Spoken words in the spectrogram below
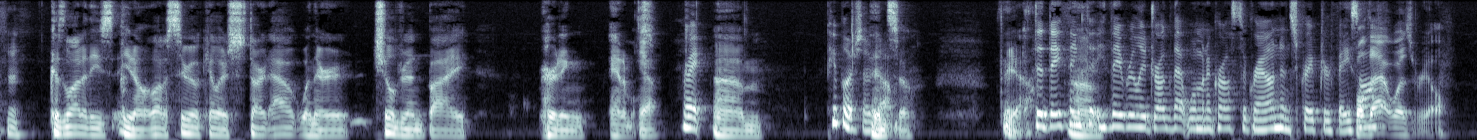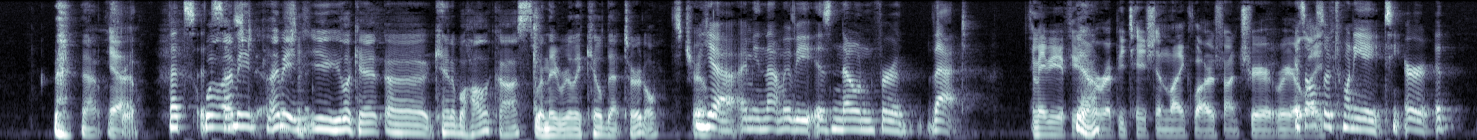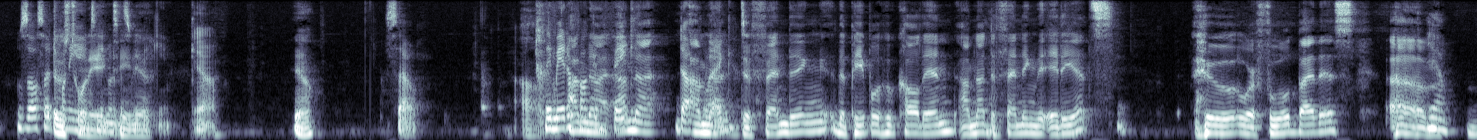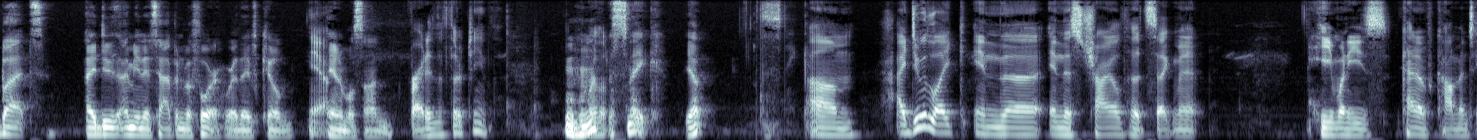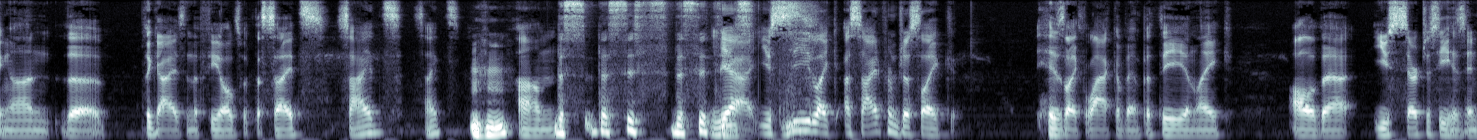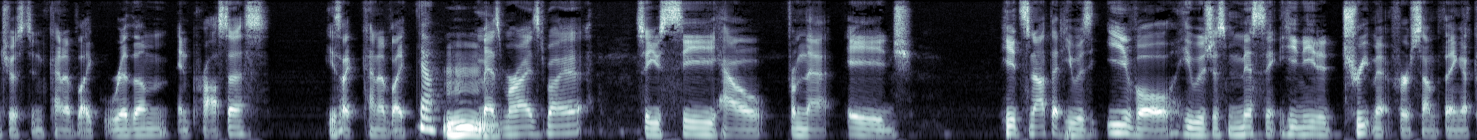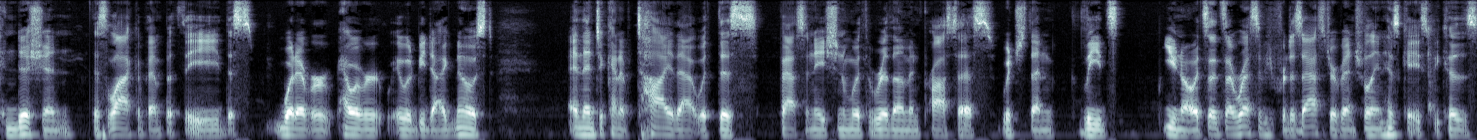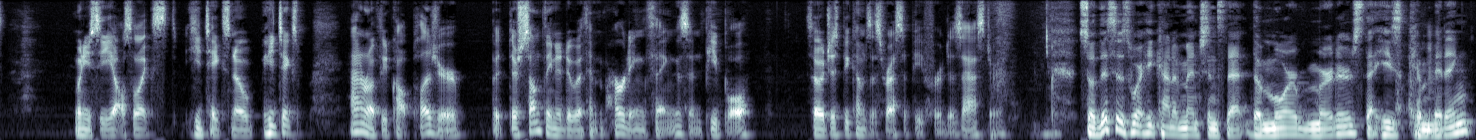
Because a lot of these, you know, a lot of serial killers start out when they're children by hurting animals. Yeah. Right. Um, People are so dumb. and so, yeah, Did they think that they really drug that woman across the ground and scraped her face Well, off? Well, that was real. that was Yeah. true. That's it's Well, so I mean. I mean, you, you look at uh, Cannibal Holocaust when they really killed that turtle. It's true. yeah. I mean, that movie is known for that. And maybe if you Yeah. have a reputation like Lars von Trier, where you're It's like, also 2018, or it was also was 2018, when this 2018, movie yeah. came. yeah. Yeah, So they made a I'm fucking not. fake I'm not. duck I'm leg. not defending the people who called in. I'm not defending the idiots who were fooled by this. Um, yeah. But I do. I mean, it's happened before where they've killed Yeah. animals on Friday the 13th. a snake. Yep. Snake. Um, I do like in the in this childhood segment, he when he's kind of commenting on the the guys in the fields with the sights, sides, sights. hmm Um, The the cis the Sithies. yeah, you see, like aside from just like his like lack of empathy and like all of that, you start to see his interest in kind of like rhythm and process. He's like kind of like Yeah. Mhm. mesmerized by it. So you see how from that age, he, it's not that he was evil. He was just missing. He needed treatment for something, a condition, this lack of empathy, this whatever, however it would be diagnosed. And then to kind of tie that with this fascination with rhythm and process, which then leads, you know, it's it's a recipe for disaster eventually in his case because when you see he also likes, he takes no he takes I don't know if you'd call pleasure, but there's something to do with him hurting things and people. So it just becomes this recipe for disaster. So this is where he kind of mentions that the more murders that he's committing,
